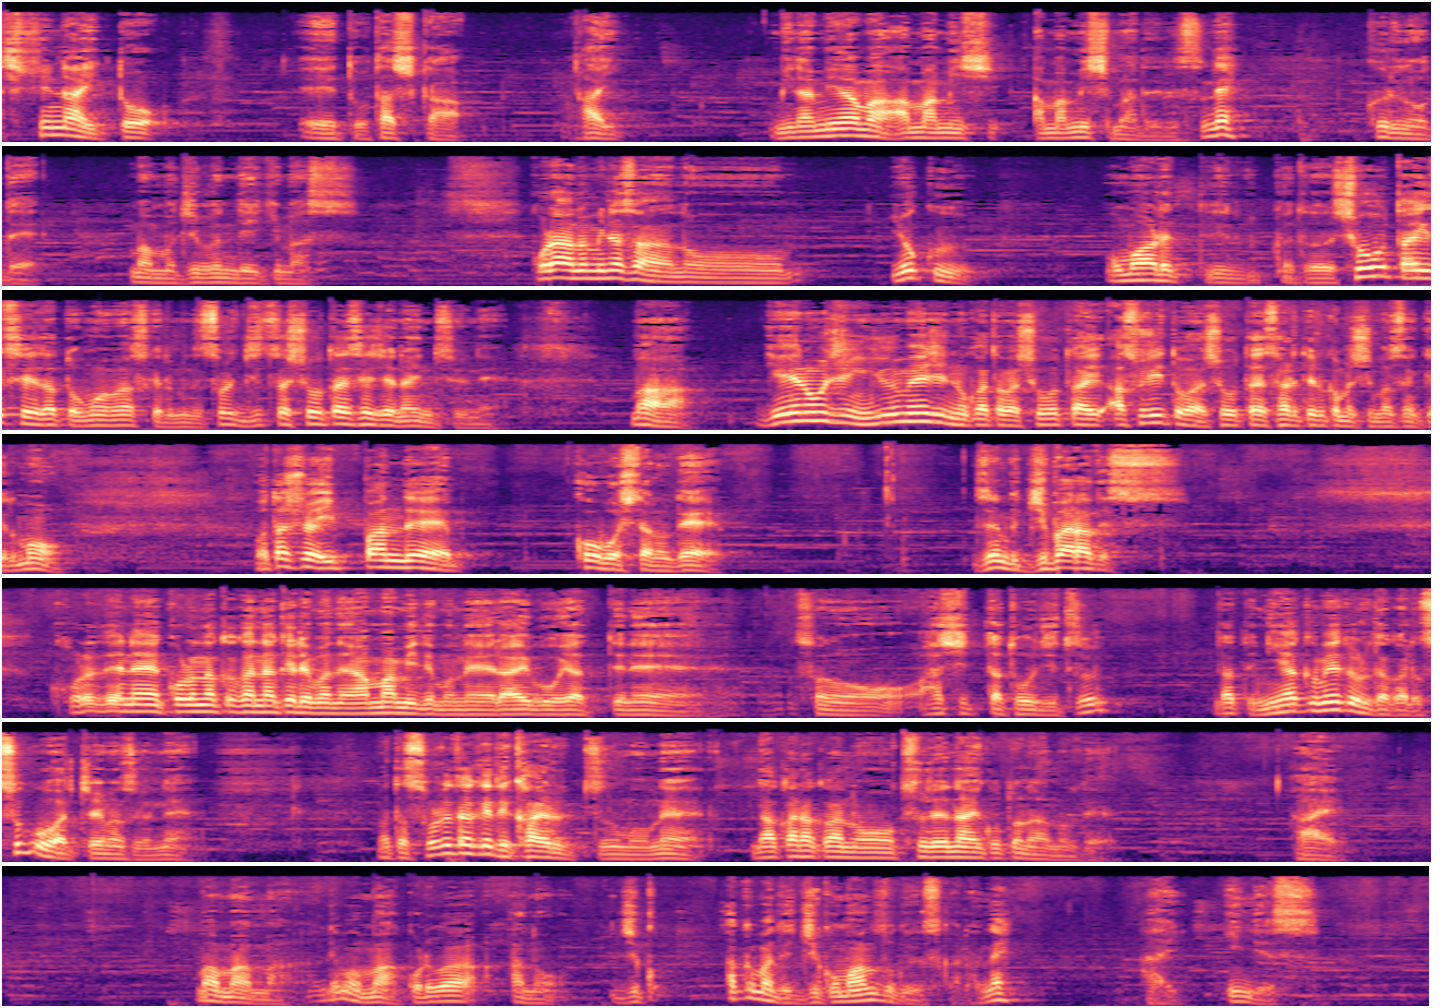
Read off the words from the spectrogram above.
市内とえっ、ー、と確か。はい。南はまあ奄美市奄美市までですね。来るのでまあもう自分で行きます。これはあの皆さんあのよく思われている方招待制だと思いますけども、ね、それ実は招待制じゃないんですよね。まあ芸能人有名人の方は招待アスリートは招待されてるかもしれませんけども私は一般で公募したので全部自腹です。これでねコロナ禍がなければね奄美でもねライブをやってねその走った当日。だって 200m だからすぐ終わっちゃいますよね。またそれだけで帰るっていうのもねなかなかの釣れないことなので。はい。まあまあまあ。でもまあこれはあの自己あくまで自己満足ですからね。はい。いいんです。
